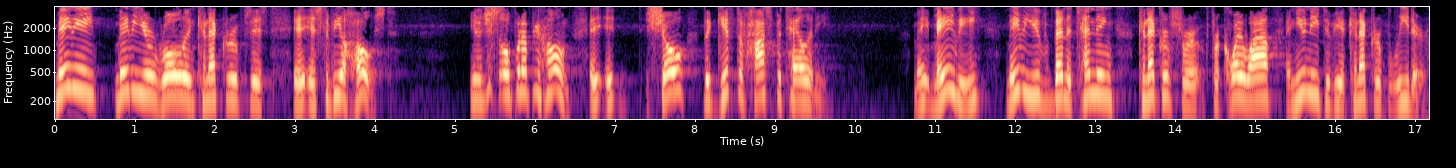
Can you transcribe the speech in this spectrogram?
Maybe maybe your role in connect groups is is to be a host. You know, just open up your home. It, it, show the gift of hospitality. Maybe, maybe you've been attending connect groups for, for quite a while and you need to be a connect group leader.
